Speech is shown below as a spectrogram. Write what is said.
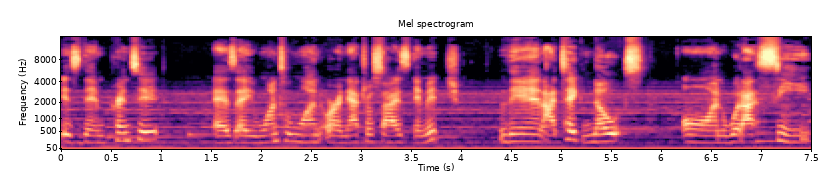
is then printed as a one-to-one -one or a natural size image. Then I take notes on what I see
